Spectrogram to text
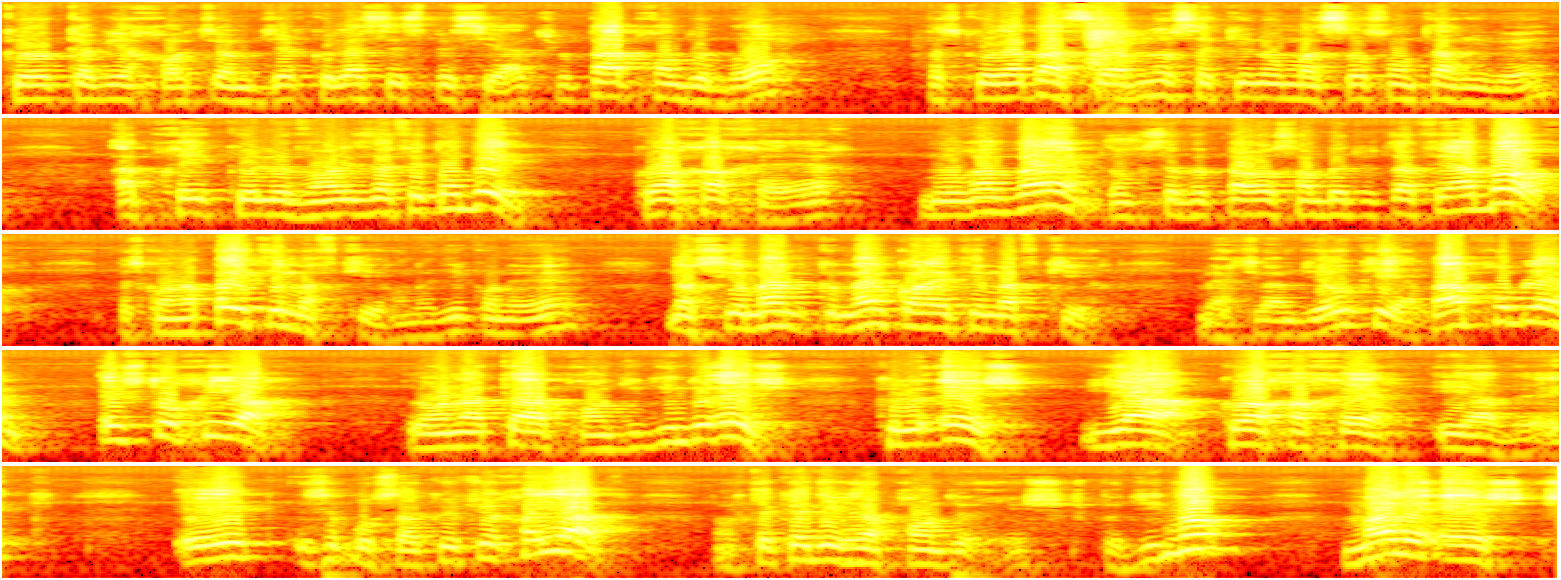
que Kaviachot, tu vas me dire que là c'est spécial, tu ne peux pas apprendre de bord parce que là-bas, ces Abno Sakino Masso sont arrivés après que le vent les a fait tomber. Donc ça ne peut pas ressembler tout à fait à bord. Parce qu'on n'a pas été mafkir. On a dit qu'on est. Non, même, même qu'on a été mafkir. Mais tu vas me dire, ok, il n'y a pas un problème. alors on n'a qu'à apprendre du de Esh, que le Esh, il y a Koach Acher et avec, et c'est pour ça que tu es Chayav. Donc tu n'as qu'à dire que j'apprends de Esh. Je peux dire non. Esh.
